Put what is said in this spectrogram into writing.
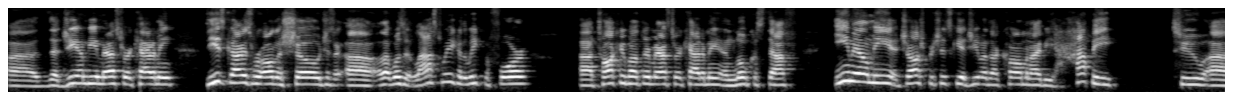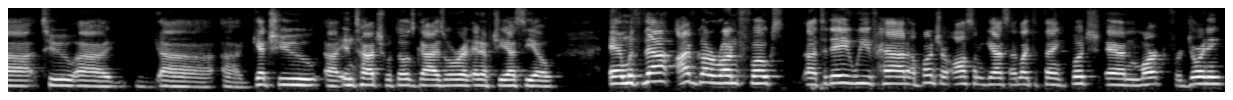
uh, the GMB Master Academy, these guys were on the show just uh, was it last week or the week before, uh, talking about their Master Academy and local stuff. Email me at joshbachynski at gmail.com and I'd be happy to uh, to uh, uh, uh, get you uh, in touch with those guys over at NFG SEO. And with that, I've got to run, folks. Uh, today we've had a bunch of awesome guests. I'd like to thank Butch and Mark for joining,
